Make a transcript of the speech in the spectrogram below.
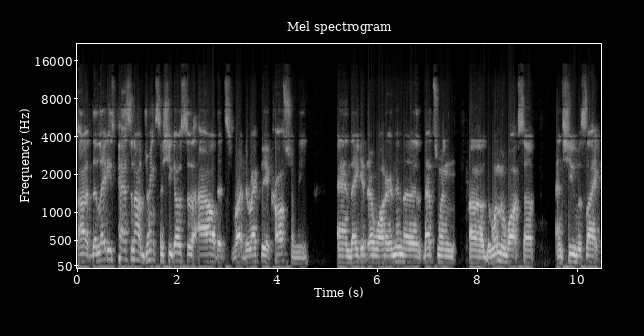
uh, the lady's passing out drinks, and she goes to the aisle that's right directly across from me, and they get their water, and then the that's when uh, the woman walks up, and she was like,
